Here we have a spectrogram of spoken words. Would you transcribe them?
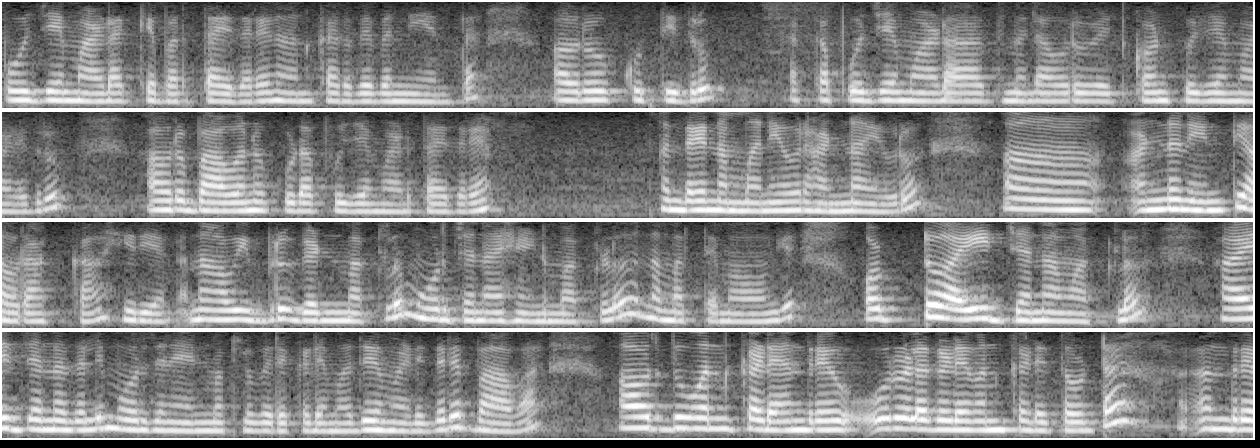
ಪೂಜೆ ಮಾಡೋಕ್ಕೆ ಬರ್ತಾ ಇದ್ದಾರೆ. ನಾನು ಕರೆದೆ ಬನ್ನಿ ಅಂತ. ಅವರು ಕೂತಿದ್ರು. ಅಕ್ಕ ಪೂಜೆ ಮಾಡಾದ್ಮೇಲೆ ಅವರು ಎತ್ಕೊಂಡು ಪೂಜೆ ಮಾಡಿದರು. ಅವರು ಭಾವನೂ ಕೂಡ ಪೂಜೆ ಮಾಡ್ತಾ ಇದ್ದಾರೆ ಅಂದರೆ ನಮ್ಮ ಮನೆಯವ್ರ ಅಣ್ಣ ಇವರು. ಅಣ್ಣನ ಹೆಂಡ್ತಿ ಅವ್ರ ಅಕ್ಕ, ಹಿರಿಯ ಅಕ್ಕ. ನಾವು ಇಬ್ಬರು ಗಂಡು ಮಕ್ಕಳು ಮೂರು ಜನ ಹೆಣ್ಮಕ್ಳು, ನಮ್ಮ ಅತ್ತೆ ಮಾವಂಗೆ. ಒಟ್ಟು ಐದು ಜನ ಮಕ್ಕಳು ಐದು ಜನದಲ್ಲಿ ಮೂರು ಜನ ಹೆಣ್ಮಕ್ಳು ಬೇರೆ ಕಡೆ ಮದುವೆ ಮಾಡಿದ್ದಾರೆ, ಭಾವ. ಅವ್ರದ್ದು ಒಂದು ಕಡೆ ಅಂದರೆ ಊರೊಳಗಡೆ ಒಂದು ಕಡೆ ತೋಟ, ಅಂದರೆ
